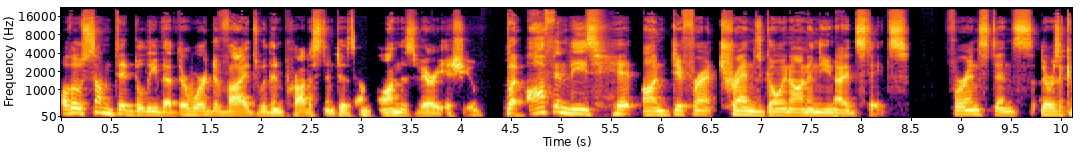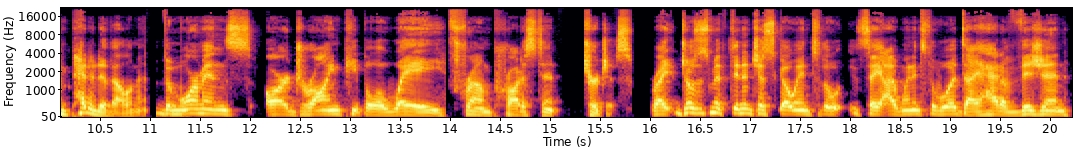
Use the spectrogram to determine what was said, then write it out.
although some did believe that there were divides within Protestantism on this very issue. But often these hit on different trends going on in the United States. For instance, there was a competitive element. The Mormons are drawing people away from Protestant churches, right? Joseph Smith didn't just go into the say, I went into the woods, I had a vision,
